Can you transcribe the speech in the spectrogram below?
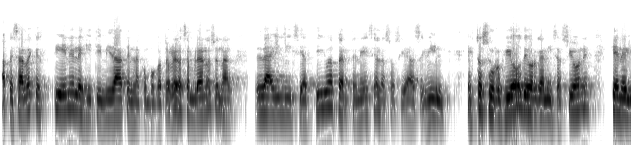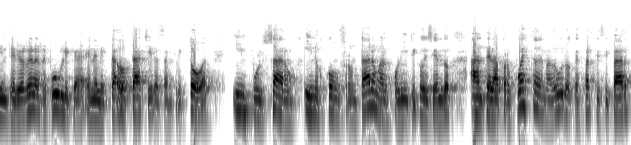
a pesar de que tiene legitimidad en la convocatoria de la Asamblea Nacional, la iniciativa pertenece a la sociedad civil. Esto surgió de organizaciones que en el interior de la República, en el estado Táchira, San Cristóbal, impulsaron y nos confrontaron a los políticos diciendo, ante la propuesta de Maduro, que es participar,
